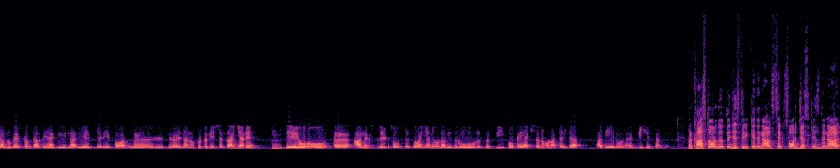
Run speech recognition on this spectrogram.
ਗੱਲ ਨੂੰ ਵੈਲਕਮ ਕਰਦੇ ਆ ਕਿ ਇਹਨਾਂ ਦੀ ਇਹ ਜਿਹੜੀ ਫੋਰਨ ਜਿਹੜਾ ਇਹਨਾਂ ਨੂੰ ਡੋਨੇਸ਼ਨ ਆਈਆਂ ਨੇ ਜੇ ਉਹ ਅਨਐਕਸਪਲੇਨਡ ਸੋਰਸਸ ਤੋਂ ਆਈਆਂ ਨੇ ਉਹਨਾਂ ਦੀ ਜ਼ਰੂਰ ਤਸਦੀਕ ਹੋ ਕੇ ਐਕਸ਼ਨ ਹੋਣਾ ਚਾਹੀਦਾ। ਅਸੀਂ ਇਹਨੂੰ ਐਪਰੀਸ਼ੀਏਟ ਕਰਦੇ ਹਾਂ। ਪਰ ਖਾਸ ਤੌਰ ਦੇ ਉੱਤੇ ਜਿਸ ਤਰੀਕੇ ਦੇ ਨਾਲ 6 ਫॉर ਜਸਟਿਸ ਦੇ ਨਾਲ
